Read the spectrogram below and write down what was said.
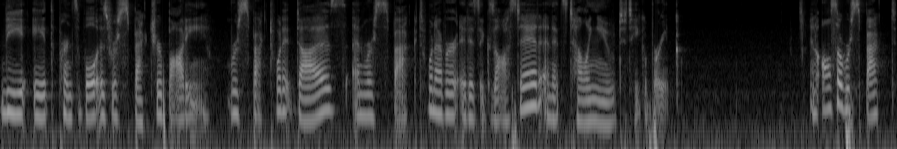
The eighth principle is respect your body. Respect what it does and respect whenever it is exhausted and it's telling you to take a break. And also respect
